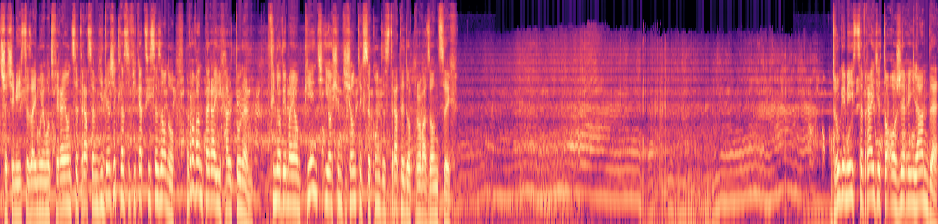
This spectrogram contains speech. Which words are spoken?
Trzecie miejsce zajmują otwierający trasę liderzy klasyfikacji sezonu Rowan Pera i Haltunen. Finowie mają 5,8 sekundy straty do prowadzących. Drugie miejsce w rajdzie to Ogier i Lande.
